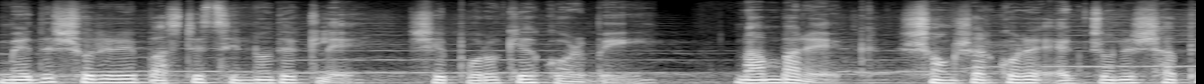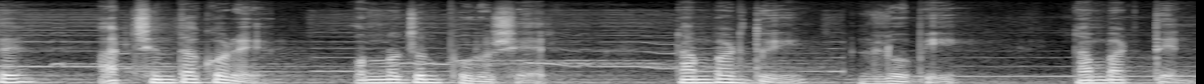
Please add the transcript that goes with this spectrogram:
মেয়েদের শরীরে পাঁচটি চিহ্ন দেখলে সে পরকীয়া করবেই। নাম্বার এক, সংসার করে একজনের সাথে আর চিন্তা করে অন্যজন পুরুষের। নাম্বার দুই, লোভী। নাম্বার তিন,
